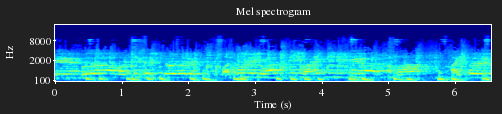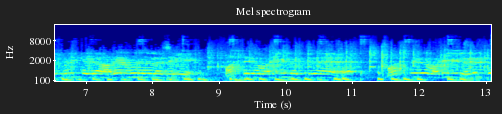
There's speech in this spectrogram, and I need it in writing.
பராசக்தியாக பரிபாலினியாக சித்த சுரூபாக வையகமந்தரும் புள்ளியம் பறந்தது சுந்தரவேலைய கோமலர் கோவிலே சித்தை மகத்துணை சிவவிட்டு நிற்கிறார் இத்திரன் முதலா வட்டி செய்தோர் வந்துனை வார்த்தி வணங்கி நிற்கிறார் அம்மா ஐம்பொருள் பிடிக்கிற அரைகுரல் அசையே மந்திர வடிவிலற்ற மந்திர வடிவில் எழுந்த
